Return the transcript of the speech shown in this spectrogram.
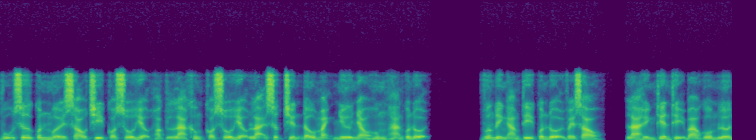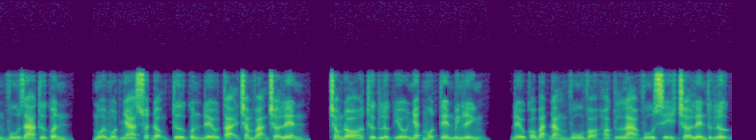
vũ sư quân 16 chi có số hiệu hoặc là không có số hiệu lại sức chiến đấu mạnh như nhau hung hãn quân đội. Vương Đình ám ti quân đội về sau, là hình thiên thị bao gồm lớn vu gia tư quân, mỗi một nhà xuất động tư quân đều tại trăm vạn trở lên, trong đó thực lực yếu nhất một tên binh lính, đều có bắt đẳng vu võ hoặc là vu sĩ trở lên thực lực.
